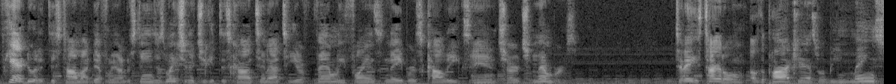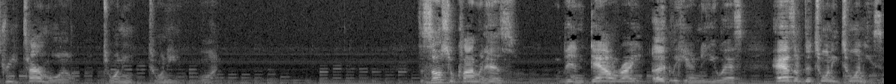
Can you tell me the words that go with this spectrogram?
If you can't do it at this time, I definitely understand. Just make sure that you get this content out to your family, friends, neighbors, colleagues, and church members. Today's title of the podcast will be Main Street Turmoil 2021. The social climate has been downright ugly here in the U.S. as of the 2020s.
